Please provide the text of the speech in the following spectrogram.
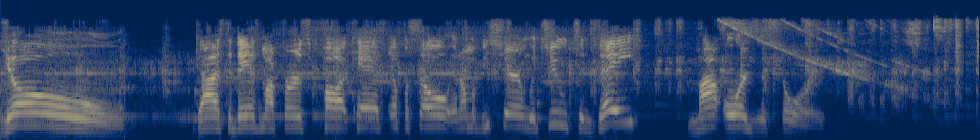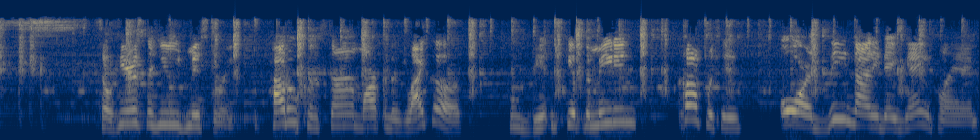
Yo, guys, today is my first podcast episode, and I'm gonna be sharing with you today my origin story. So, here's the huge mystery. How do concerned marketers like us, who didn't skip the meetings, conferences, or the 90 day game plan,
